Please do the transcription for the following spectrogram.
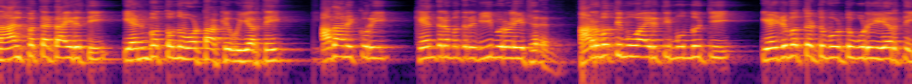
നാൽപ്പത്തെട്ടായിരത്തി എൺപത്തൊന്ന് വോട്ടാക്കി ഉയർത്തി. അതാണ് ഇക്കുറി കേന്ദ്രമന്ത്രി വി മുരളീധരൻ അറുപത്തി മൂവായിരത്തി മുന്നൂറ്റി എഴുപത്തെട്ട് വോട്ട് കൂടി ഉയർത്തി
